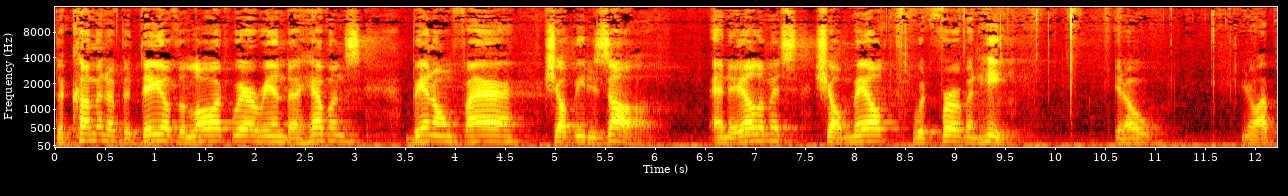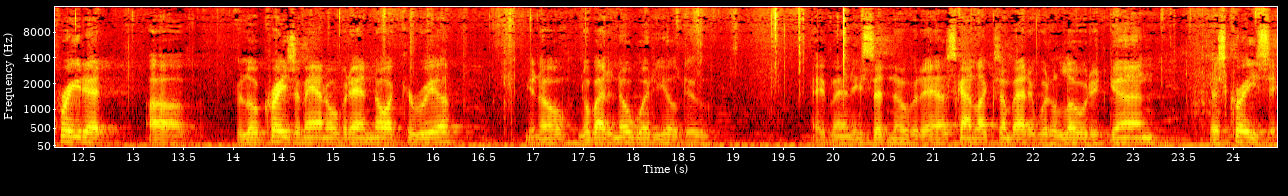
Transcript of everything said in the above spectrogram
the coming of the day of the Lord, wherein the heavens, being on fire, shall be dissolved, and the elements shall melt with fervent heat. You know, you know, I pray that uh, the little crazy man over there in North Korea, you know, nobody know what he'll do. Amen. He's sitting over there. It's kind of like somebody with a loaded gun. That's crazy.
